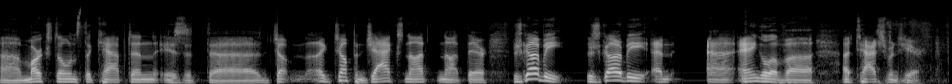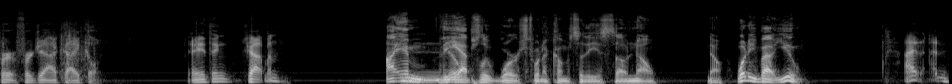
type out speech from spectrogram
Uh, Mark Stone's the captain. Is it uh, jump like jumping jacks? Not not there. There's got to be there's got to be an uh, angle of uh, attachment here for for Jack Eichel. Anything, Chapman? I am the Nope. absolute worst when it comes to these. So no, no. What about you? I, I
